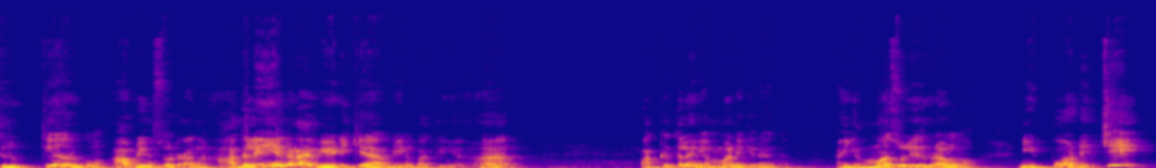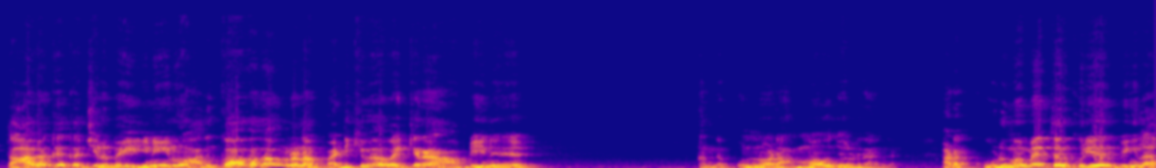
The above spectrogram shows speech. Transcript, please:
திருப்தியாக இருக்கும். அப்படின்னு சொல்கிறாங்க அதுலேயும் என்னடா வேடிக்கை அப்படின்னு பார்த்தீங்கன்னா பக்கத்தில் எங்கள் அம்மா நிற்கிறாங்க எங்கள் அம்மா சொல்லியிருக்கிறாங்களாம் நீ படித்து தாவக்க கட்சியில் போய் இணையணும். அதுக்காக தான் உன்னை நான் படிக்கவே வைக்கிறேன் அப்படின்னு அந்த பொண்ணோட அம்மாவும் சொல்கிறாங்க அட குடும்பமே தற்கொலையாக இருப்பீங்களா?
